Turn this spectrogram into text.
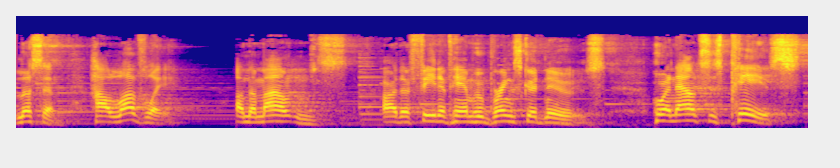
Listen, how lovely on the mountains are the feet of him who brings good news, who announces peace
